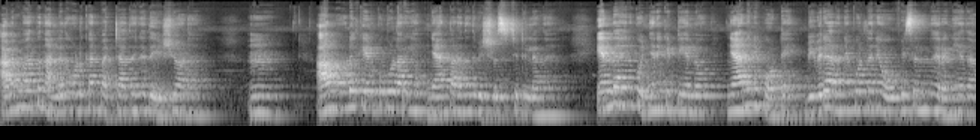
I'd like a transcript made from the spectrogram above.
അവന്മാർക്ക് നല്ലത് കൊടുക്കാൻ പറ്റാത്തതിന്റെ ദേഷ്യമാണ്. ആ മൂളിൽ കേൾക്കുമ്പോൾ അറിയാം. ഞാൻ പറഞ്ഞത് വിശ്വസിച്ചിട്ടില്ലെന്ന്. എന്തായാലും കുഞ്ഞിനെ കിട്ടിയല്ലോ. ഞാനിനി പോട്ടെ. വിവരം അറിഞ്ഞപ്പോൾ തന്നെ ഓഫീസിൽ നിന്ന് ഇറങ്ങിയതാ.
